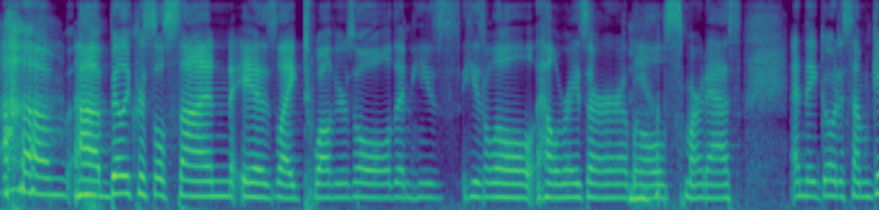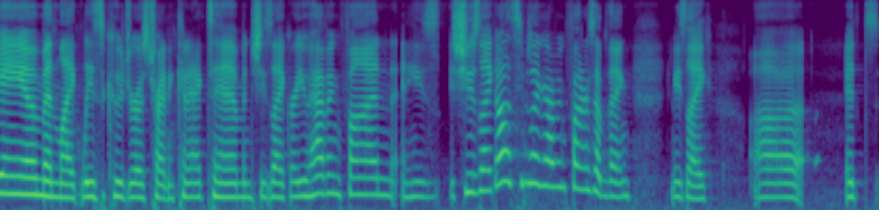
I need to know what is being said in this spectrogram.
um, uh, Billy Crystal's son is like 12 years old, and he's he's a little hellraiser, a little smartass. And they go to some game, and like Lisa Kudrow is trying to connect to him, and she's like, "Are you having fun?" And he's she's like, "Oh, it seems like you're having fun or something." And he's like, "Uh, it's."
